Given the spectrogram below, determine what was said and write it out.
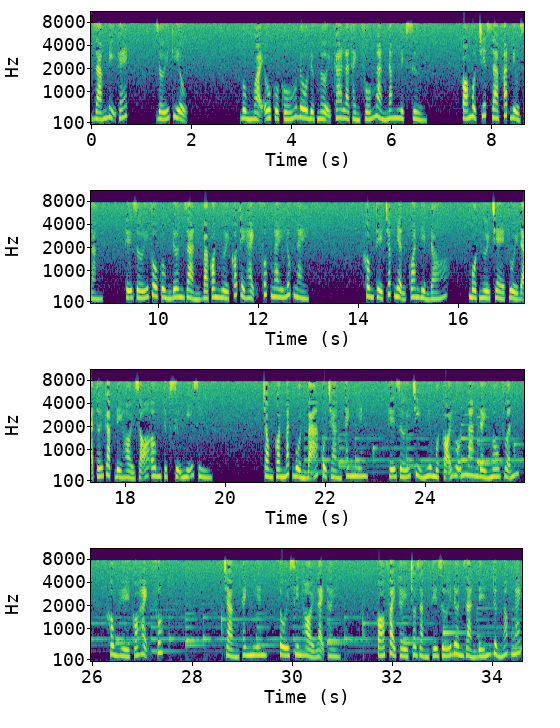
dám bị ghét. Giới thiệu. Vùng ngoại ô của cố đô được ngợi ca là thành phố ngàn năm lịch sử. Có một triết gia phát biểu rằng, thế giới vô cùng đơn giản và con người có thể hạnh phúc ngay lúc này. Không thể chấp nhận quan điểm đó. Một người trẻ tuổi đã tới gặp để hỏi rõ ông thực sự nghĩ gì. Trong con mắt buồn bã của chàng thanh niên, thế giới chỉ như một cõi hỗn mang đầy mâu thuẫn, không hề có hạnh phúc. Chàng thanh niên, tôi xin hỏi lại thầy. Có phải thầy cho rằng thế giới đơn giản đến từng ngóc ngách?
